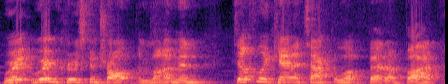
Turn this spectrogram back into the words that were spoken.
We're, we're in cruise control at the moment. Definitely can attack a lot better, but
